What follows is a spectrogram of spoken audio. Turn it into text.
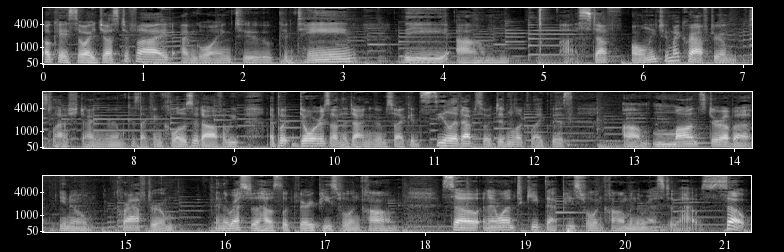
Okay, so I justified I'm going to contain the um, uh, stuff only to my craft room slash dining room because I can close it off. I, I put doors on the dining room so I could seal it up so it didn't look like this um, monster of a you know craft room, and the rest of the house looked very peaceful and calm. So, and I wanted to keep that peaceful and calm in the rest of the house. So,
